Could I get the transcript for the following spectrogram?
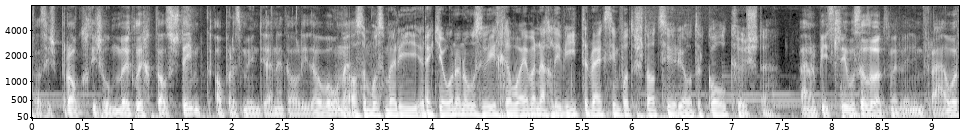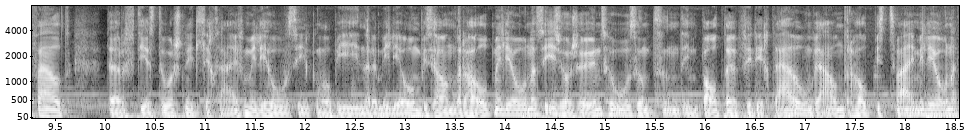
das ist praktisch unmöglich, das stimmt. Aber es müssen ja nicht alle da wohnen. Also muss man in Regionen ausweichen, die eben ein bisschen weiter weg sind von der Stadt Zürich oder Goldküste? Wenn man ein bisschen raus schaut, im Frauenfeld dürfte ein durchschnittliches Einfamilienhaus irgendwo bei einer Million bis anderthalb Millionen sein. Schon ein schönes Haus. Und, und im Baden vielleicht auch, um anderthalb bis zwei Millionen.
